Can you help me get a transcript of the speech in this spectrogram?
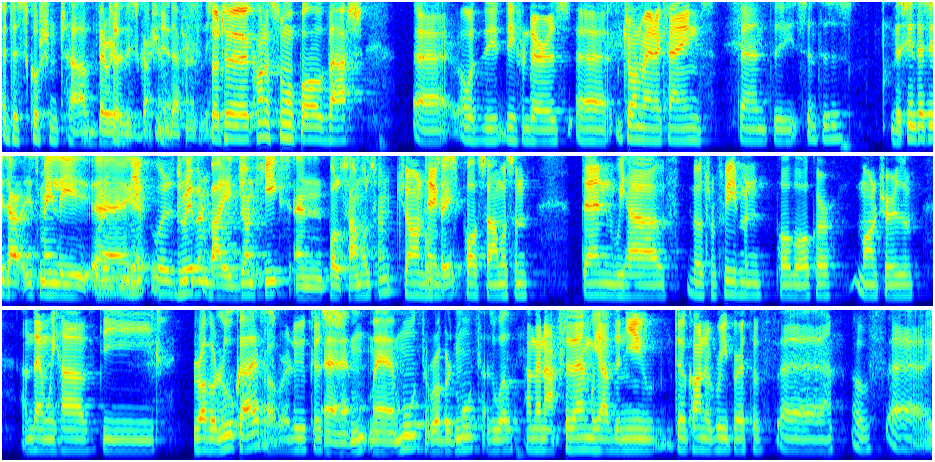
a discussion to have. There is to- a discussion, definitely. So to kind of sum up all that, uh, all the different areas, uh, John Maynard Keynes, then the synthesis, the synthesis are, is mainly is uh, what is driven by John Hicks and Paul Samuelson. John Hicks. Paul Samuelson. Then we have Milton Friedman, Paul Volcker, monetarism, and then we have the Robert Lucas, Robert Lucas. uh, M- uh, Muth, Robert Muth as well. and then after them we have the new the kind of rebirth of uh, of uh,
